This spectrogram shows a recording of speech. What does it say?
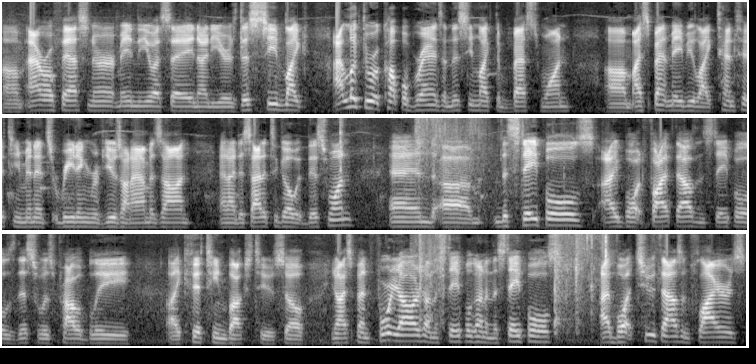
Um, Arrow fastener, made in the USA, 90 years. This seemed like, I looked through a couple brands and this seemed like the best one. Um, I spent maybe like 10, 15 minutes reading reviews on Amazon and I decided to go with this one. And um, the staples, I bought 5,000 staples. This was probably like 15 bucks too. So, you know, I spent $40 on the staple gun and the staples. I bought 2,000 flyers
